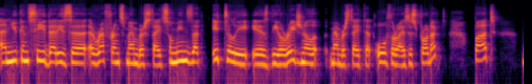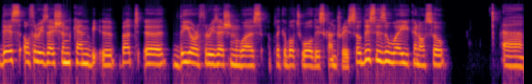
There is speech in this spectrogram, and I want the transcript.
and you can see that is a, a, reference member state. So means that Italy is the original member state that authorizes product, but this authorization can be, uh, but uh, the authorization was applicable to all these countries. So this is a way you can also uh,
